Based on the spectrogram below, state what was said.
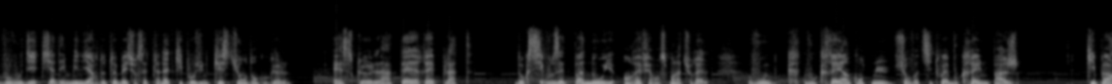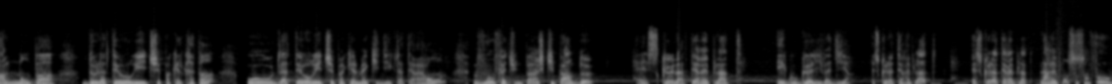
vous vous dites, il y a des milliards de teubés sur cette planète qui posent une question dans Google. Est-ce que la Terre est plate? Donc si vous n'êtes pas nouille en référencement naturel, vous, vous créez un contenu sur votre site web, vous créez une page, qui parle non pas de la théorie de je sais pas quel crétin, ou de la théorie de je sais pas quel mec qui dit que la Terre est ronde, vous faites une page qui parle de est-ce que la Terre est plate? Et Google il va dire est-ce que la Terre est plate? Est-ce que la Terre est plate? La réponse on s'en fout.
